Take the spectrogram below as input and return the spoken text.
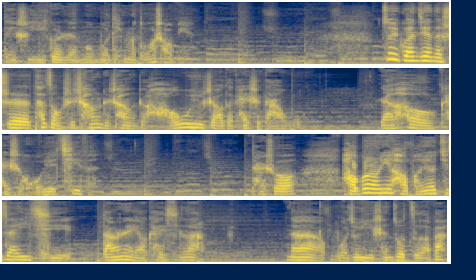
得是一个人默默听了多少遍。最关键的是，他总是唱着唱着，毫无预兆的开始尬舞。然后开始活跃气氛。他说：“好不容易好朋友聚在一起，当然要开心啦。那我就以身作则吧。”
